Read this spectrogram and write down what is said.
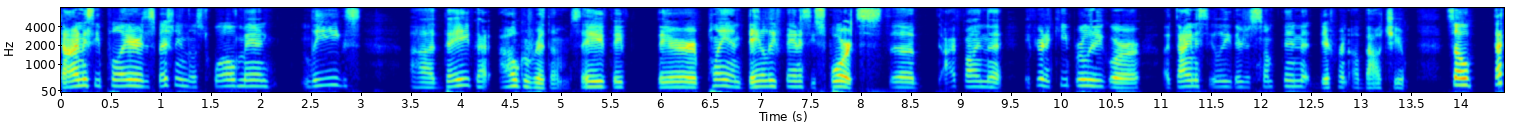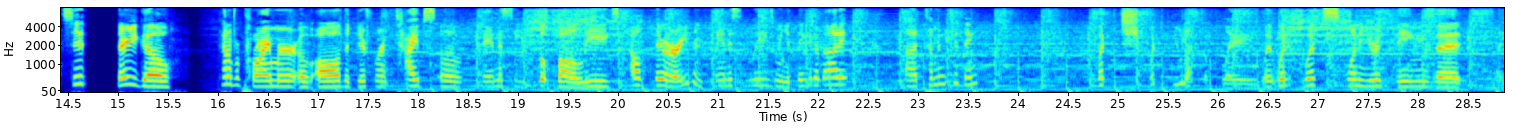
dynasty players, especially in those twelve man leagues, uh, they've got algorithms. They they they're playing daily fantasy sports. The I find that if you're in a keeper league or a dynasty league, there's just something different about you. So that's it. There you go kind of a primer of all the different types of fantasy football leagues out there, or even fantasy leagues when you're thinking about it. Uh, tell me what you think. What what do you like to play? What, what what's one of your things that like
